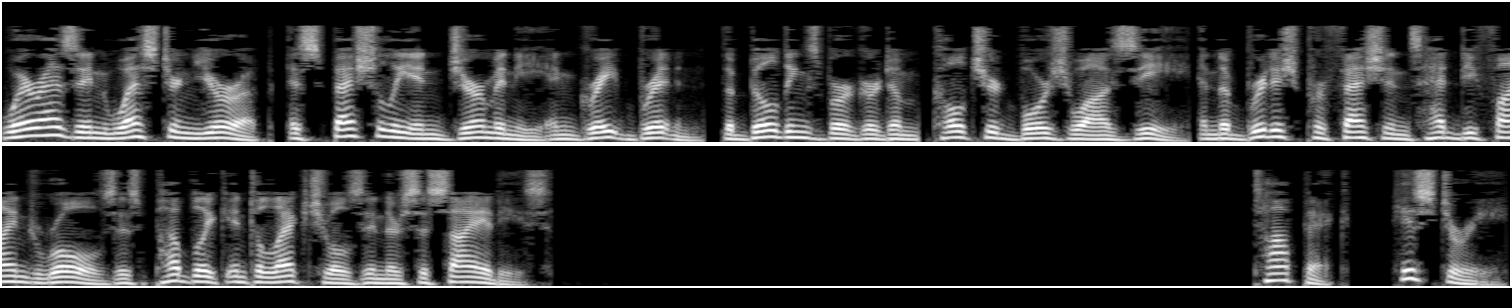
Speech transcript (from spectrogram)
Whereas in Western Europe, especially in Germany and Great Britain, the Bildungsbürgertum cultured bourgeoisie and the British professions had defined roles as public intellectuals in their societies. History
